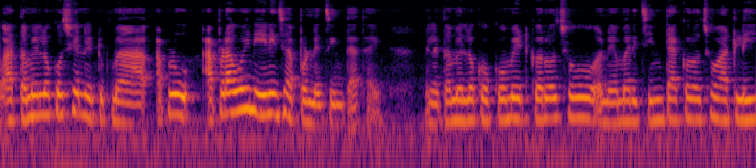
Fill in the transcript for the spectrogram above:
આ તમે લોકો છે ને ટૂંકમાં આપણું, આપણા હોય ને એની જ આપણને ચિંતા થાય. એટલે તમે લોકો કોમેન્ટ કરો છો અને અમારી ચિંતા કરો છો આટલી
